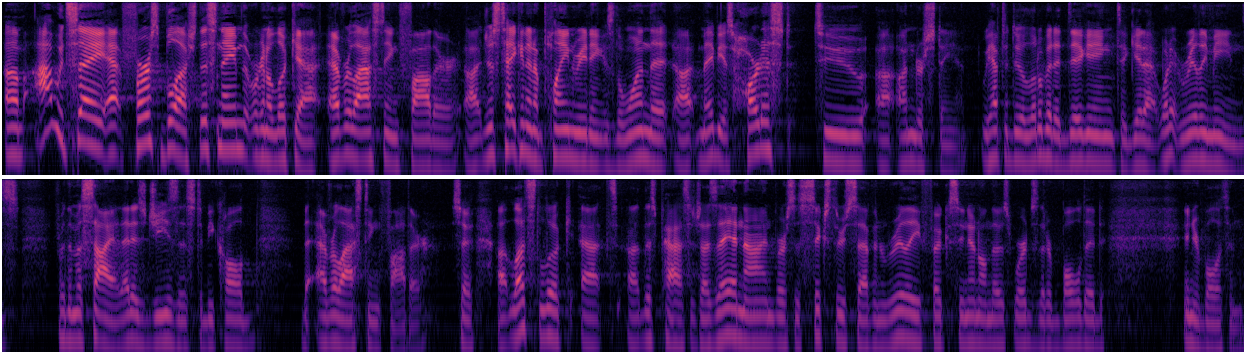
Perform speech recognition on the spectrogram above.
Um, I would say at first blush, this name that we're going to look at, Everlasting Father, uh, just taken in a plain reading, is the one that uh, maybe is hardest to uh, understand. We have to do a little bit of digging to get at what it really means for the Messiah, that is Jesus, to be called the everlasting Father. So uh, let's look at uh, this passage, Isaiah 9, verses 6 through 7, really focusing in on those words that are bolded in your bulletin.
